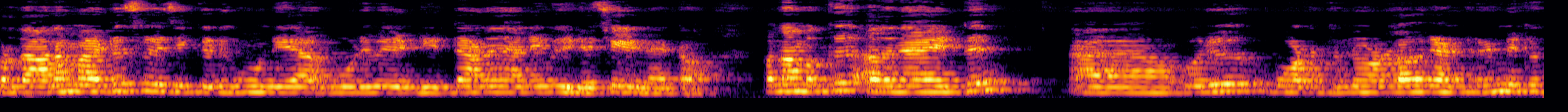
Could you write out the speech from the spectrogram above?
പ്രധാനമായിട്ട് ചിക്കന് കൂടി കൂടി വേണ്ടിയിട്ടാണ് ഞാൻ ഈ വീഡിയോ ചെയ്യുന്നത് കേട്ടോ. അപ്പൊ നമുക്ക് അതിനായിട്ട് ഒരു ബോട്ടത്തിനുള്ള രണ്ടര മീറ്റർ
